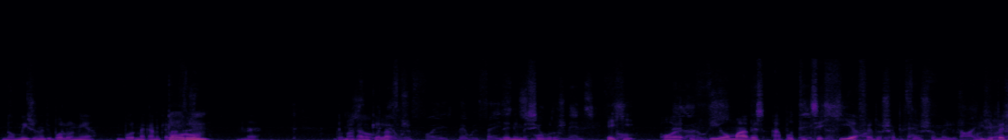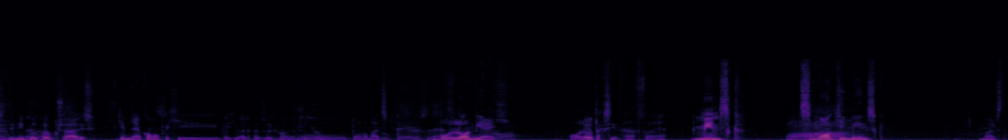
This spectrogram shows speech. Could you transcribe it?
Νομίζω είναι την Πολωνία. Μπορεί να κάνει και Το λάθος. ρουν. Ναι. Μπορεί να So κάνει και they λάθος. will face- they will face Δεν είμαι Smoky σίγουρος. Minsk Έχει from ο, Belarus. δύο ομάδες από τη Τσεχία φέτος απευθείας στους ομίλους. Είχε πέρσι την Ήμπουργκ που έπαιξε ο Άρης και μια ακόμα που έχει, που έχει βάλει φέτος. Δεν θυμάμαι το, το όνομά της. Two pairs left Μπολόνια to έχει. draw. Ωραίο ταξίδι θα είναι αυτό, ε. Μίνσκ. Σμόκι Μίνσκ. Μάλιστα.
